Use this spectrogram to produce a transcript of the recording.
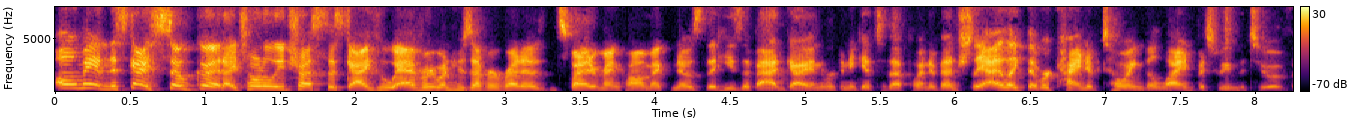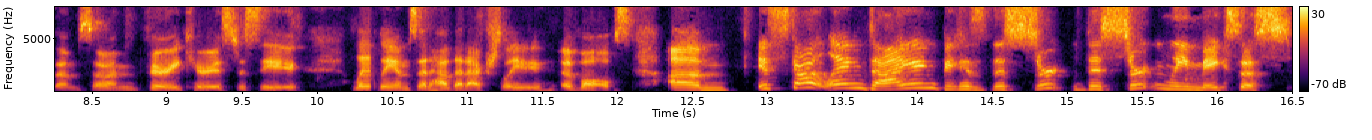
oh man, this guy's so good. I totally trust this guy. Who everyone who's ever read a Spider-Man comic knows that he's a bad guy, and we're gonna get to that point eventually. I like that we're kind of towing the line between the two of them. So I'm very curious to see, like Liam said, how that actually evolves. Um, is Scott Lang dying? Because this cert- this certainly makes us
